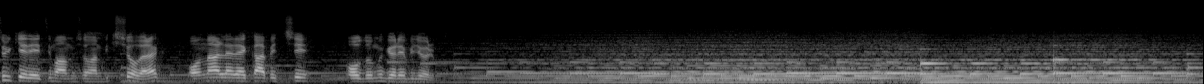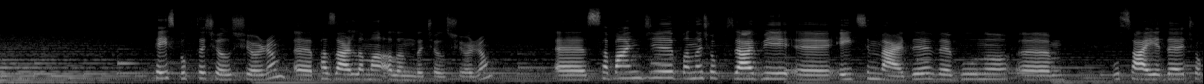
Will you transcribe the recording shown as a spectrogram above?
Türkiye'de eğitim almış olan bir kişi olarak onlarla rekabetçi olduğumu görebiliyorum. Facebook'ta çalışıyorum. Ee, pazarlama alanında çalışıyorum. Ee, Sabancı bana çok güzel bir e, eğitim verdi ve bunu e, bu sayede çok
